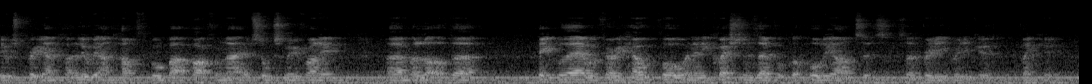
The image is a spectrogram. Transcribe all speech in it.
it was pretty a little bit uncomfortable. But apart from that, it was all smooth running. Um, a lot of the people there were very helpful, and any questions they've got all the answers. So really, really good. Thank you.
